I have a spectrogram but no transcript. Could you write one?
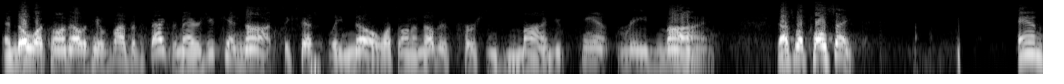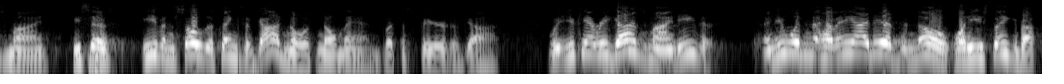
and know what's on other people's mind, but the fact of the matter is you cannot successfully know what's on another person's mind. You can't read minds. That's what Paul's saying. Man's mind, he says, even so the things of God knoweth no man, but the Spirit of God. Well, you can't read God's mind either. And you wouldn't have any idea to know what he's thinking about.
